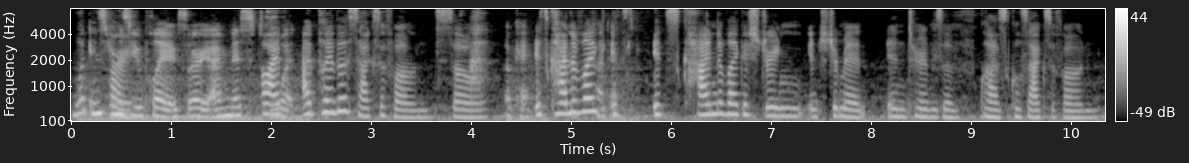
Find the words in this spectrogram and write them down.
What instruments do you play? Sorry, I missed Oh, I, what. I play the saxophone, so Okay. it's kind of like it's it's kind of like a string instrument in terms of classical saxophone.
